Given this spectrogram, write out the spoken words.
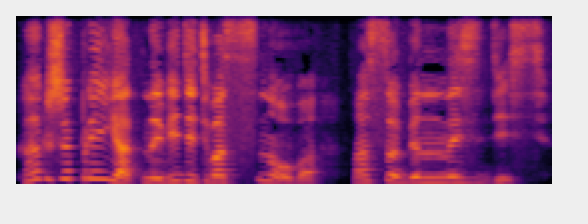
Как же приятно видеть вас снова, особенно здесь!»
